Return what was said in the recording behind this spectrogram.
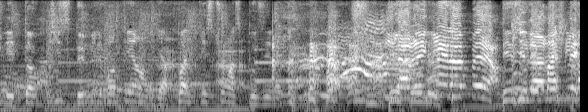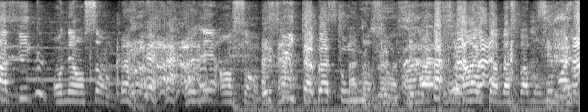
il est top 10 2021. Il n'y a pas de question à se poser là-dessus. Il a réglé la paire. Désolé, match trafic, on est ensemble. On est ensemble. Est-ce qu'il tabasse ton mood c'est moi, Non, il tabasse pas mon c'est mood. moi,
